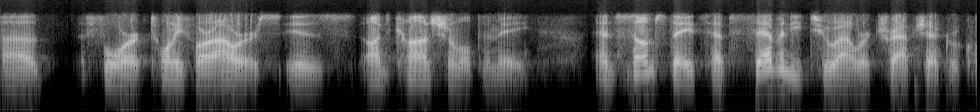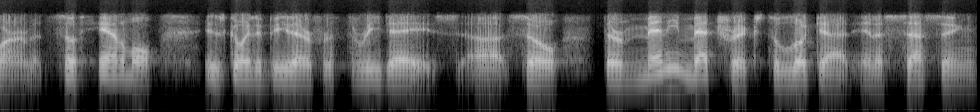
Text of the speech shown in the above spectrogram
uh, for 24 hours is unconscionable to me. And some states have 72 hour trap check requirements. So the animal is going to be there for three days. Uh, so there are many metrics to look at in assessing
